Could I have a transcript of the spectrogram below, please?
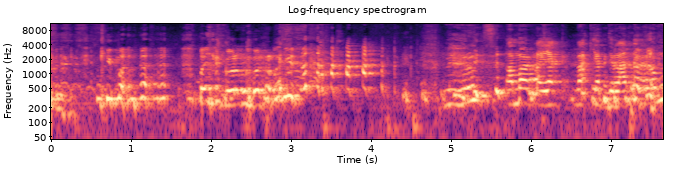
gimana? Banyak gorong-gorong gitu. Sama rakyat rakyat jelata kamu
